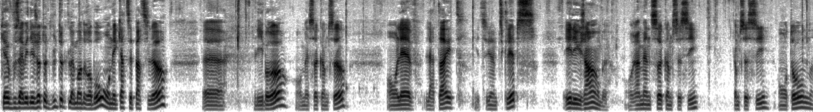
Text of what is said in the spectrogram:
que vous avez déjà tout vu, tout le mode robot. On écarte ces parties-là. Euh, les bras, on met ça comme ça. On lève la tête. Y a un petit clips? Et les jambes, on ramène ça comme ceci. Comme ceci. On tourne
